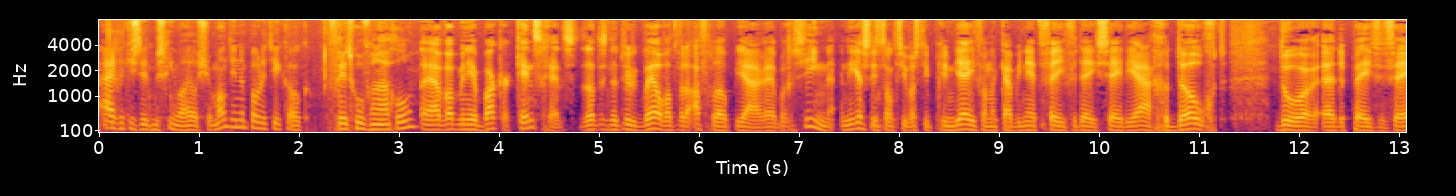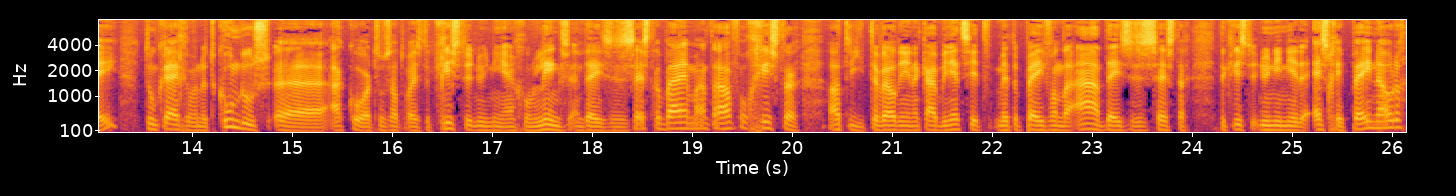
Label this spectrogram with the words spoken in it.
eigenlijk is dit misschien wel heel charmant in de politiek ook. Frits Hoevenhagel? Nou ja, wat meneer Bakker kenschetst, dat is natuurlijk wel wat we de afgelopen jaren hebben gezien. In eerste instantie was die premier van een kabinet VVD-CDA gedoogd door uh, de PVV. Toen kregen we het Kunduz-akkoord. Toen zat opeens de ChristenUnie en GroenLinks en D66 bij hem aan tafel. Gisteren had hij, terwijl hij in een kabinet zit met de P van de A, D66, de ChristenUnie neer de SGP nodig.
